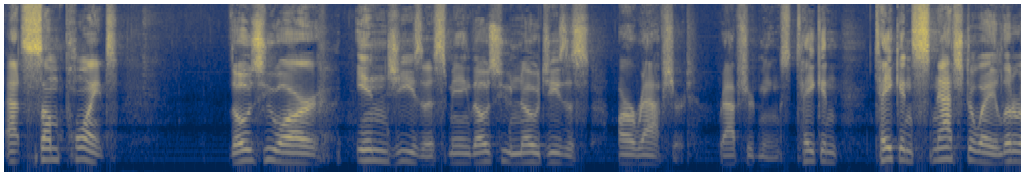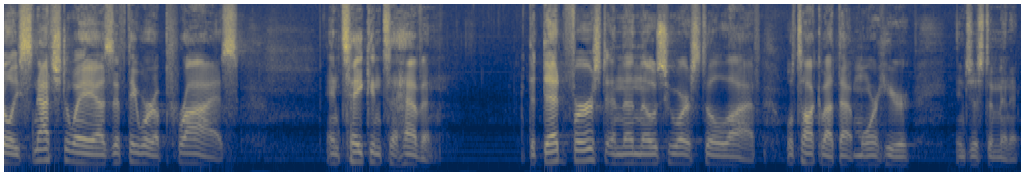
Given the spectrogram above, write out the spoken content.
at some point, those who are in Jesus, meaning those who know Jesus, are raptured. Raptured means taken, taken, snatched away, literally snatched away as if they were a prize and taken to heaven. The dead first, and then those who are still alive. We'll talk about that more here in just a minute.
